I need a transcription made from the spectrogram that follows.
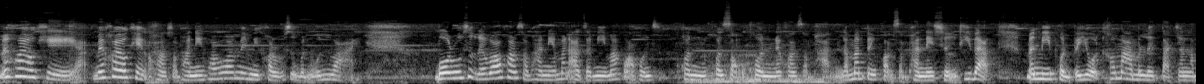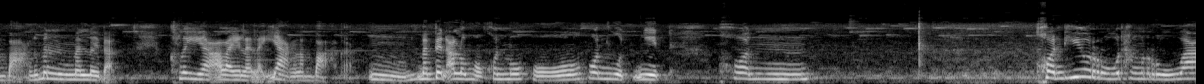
ไม่ค่อยโอเคอะไม่ค่อยโอเคกับความสัมพันธ์นี้เพราะว่ามันมีความรู้สึกเหมือนวุ่นวาย โบรู้สึกได้ว่าความสัมพันธ์นี้มันอาจจะมีมากกว่าคนคนคนสองคนในความสัมพันธ์ แล้วมันเป็นความสัมพันธ์ในเชิงที่แบบ มันมีผลประโยชน์เข้ามามันเลยตัดกันลำบาก หรือมันมันเลยแบบเคลียร์อะไรหลาย ๆ อย่างลำบากอะ่ะ อืม มันเป็นอารมณ์ของคนโมโห คนหงุดหงิด คน คนที่รู้ทั้งรู้ว่า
